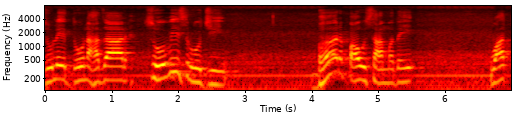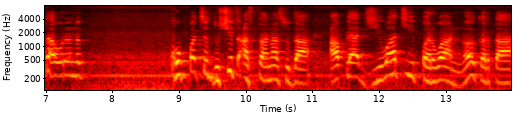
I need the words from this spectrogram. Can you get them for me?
जुलै दोन हजार चोवीस रोजी भर पावसामध्ये वातावरण खूपच दूषित असतानासुद्धा आपल्या जीवाची पर्वा न करता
